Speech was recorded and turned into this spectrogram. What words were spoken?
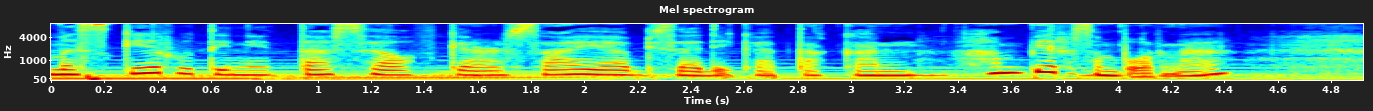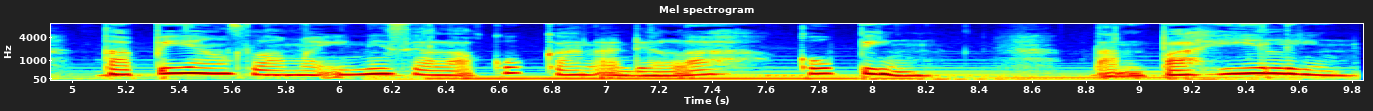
Meski rutinitas self-care saya bisa dikatakan hampir sempurna, tapi yang selama ini saya lakukan adalah coping tanpa healing.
